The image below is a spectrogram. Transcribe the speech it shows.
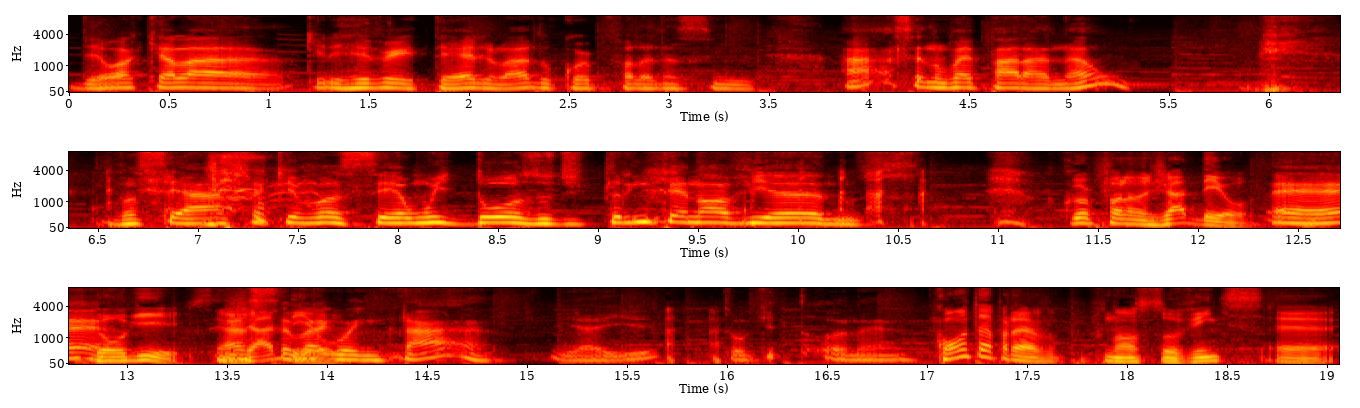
Deu aquela aquele revertério lá do corpo falando assim: "Ah, você não vai parar não?" Você acha que você é um idoso de 39 anos? O corpo falando, já deu. É. Doug, Você acha já que você deu. vai aguentar? E aí, tô que tô, né? Conta para os nossos ouvintes é,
